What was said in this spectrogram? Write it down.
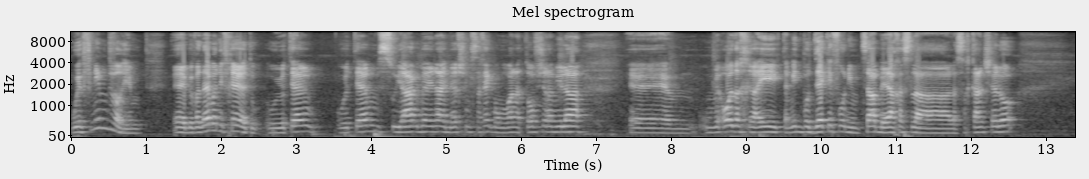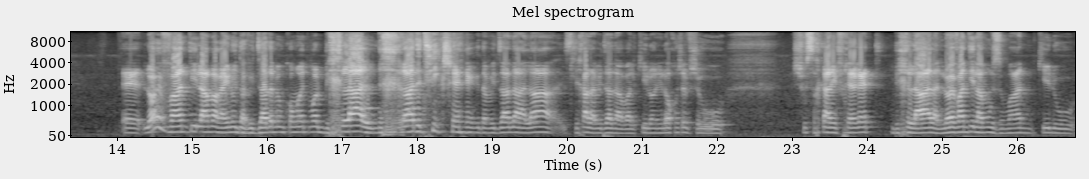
הוא הפנים דברים, בוודאי בנבחרת, הוא, הוא, יותר, הוא יותר מסויג בעיניי באיך שהוא משחק במובן הטוב של המילה. אה, הוא מאוד אחראי, תמיד בודק איפה הוא נמצא ביחס לשחקן שלו. אה, לא הבנתי למה ראינו דוד זאדה במקומו אתמול, בכלל נחרדתי כשדוד זאדה עלה, סליחה דוד זאדה, אבל כאילו אני לא חושב שהוא, שהוא שחקן נבחרת בכלל, אני לא הבנתי למה הוא זומן, כאילו,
